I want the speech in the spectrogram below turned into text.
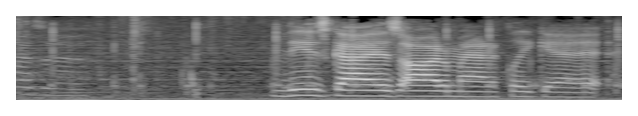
has a. These guys automatically get.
